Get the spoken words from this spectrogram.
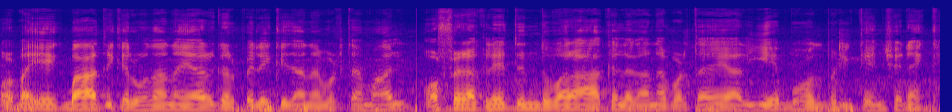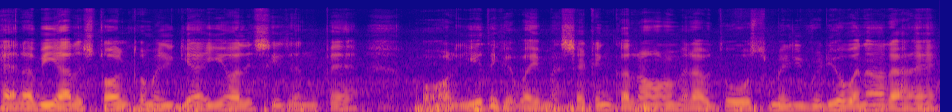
और भाई एक बात है कि रोज़ाना यार घर पे लेके जाना पड़ता है माल और फिर अगले दिन दोबारा आके लगाना पड़ता है यार, ये बहुत बड़ी टेंशन है। खैर, अभी यार स्टॉल तो मिल गया ये वाले सीज़न पर और ये देखे भाई मैं सेटिंग कर रहा हूँ और मेरा दोस्त मेरी वीडियो बना रहा है।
